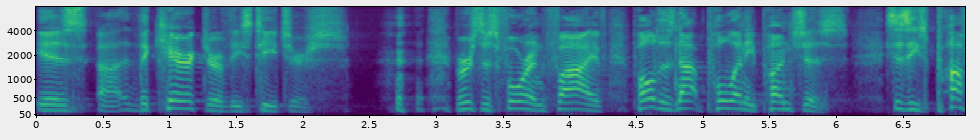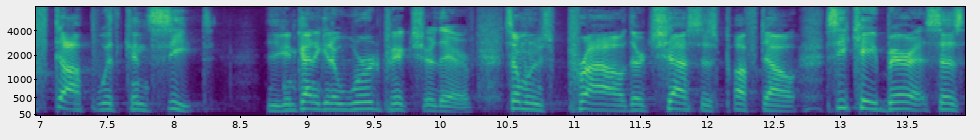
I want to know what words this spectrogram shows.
is uh, the character of these teachers. Verses 4 and 5, Paul does not pull any punches. He says he's puffed up with conceit. You can kind of get a word picture there. Someone who's proud, their chest is puffed out. C.K. Barrett says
